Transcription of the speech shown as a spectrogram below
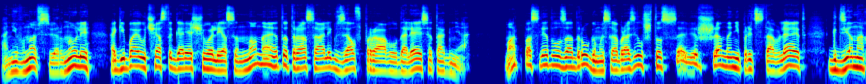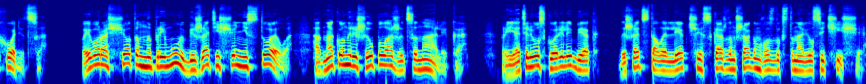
Они вновь свернули, огибая участок горящего леса, но на этот раз Алик взял вправо, удаляясь от огня. Марк последовал за другом и сообразил, что совершенно не представляет, где находится. По его расчетам, напрямую бежать еще не стоило, однако он решил положиться на Алика. Приятели ускорили бег — Дышать стало легче, с каждым шагом воздух становился чище.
